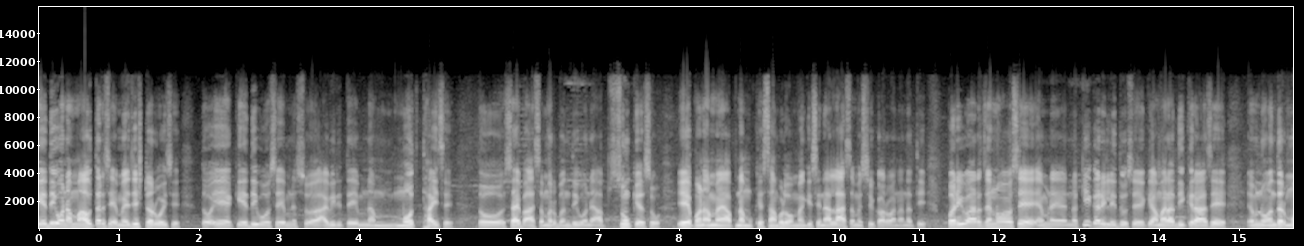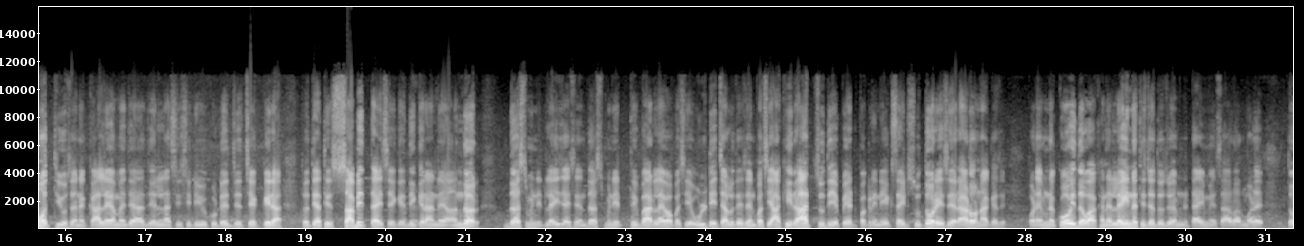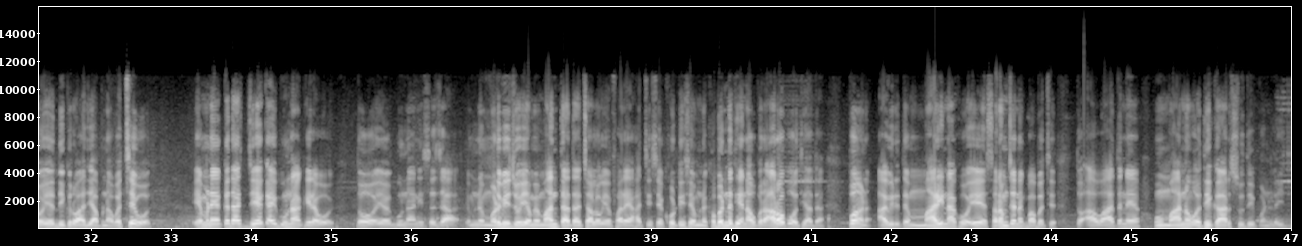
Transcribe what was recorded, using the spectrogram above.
કેદીઓના માવતર છે મેજિસ્ટર હોય છે. તો એ કેદીઓ છે, એમને આવી રીતે એમના મોત થાય છે. તો સાહેબ, આ સમરબંધીઓને આપ શું કહેશો? એ પણ અમે આપના મુખ્ય સાંભળવા માંગીએ છીએ અને આ લાશ અમે સ્વીકારવાના નથી. પરિવારજનો છે, એમણે નક્કી કરી લીધું છે કે અમારા દીકરા છે, એમનું અંદર મોત થયું છે અને કાલે અમે જ્યાં જેલના સીસીટીવી ફૂટેજ જે ચેક કર્યા, તો ત્યાંથી સાબિત થાય છે કે દીકરાને અંદર દસ મિનિટ લઈ જાય છે અને દસ મિનિટથી બહાર લાવ્યા પછી એ ઉલટી ચાલુ થાય છે અને પછી આખી રાત સુધી એ પેટ પકડીને એક સાઈડ સૂતો રહે છે, રાડો નાખે છે. પણ એમને કોઈ દવાખાને લઈ નથી જતો. જો એમને ટાઈમે સારવાર મળે, તો એ દીકરો આજે આપણા વચ્ચે હોત. એમણે કદાચ જે કાંઈ ગુના કર્યા હોય તો એ ગુનાની સજા એમને મળવી જોઈએ, અમે માનતા હતા. ચાલો એફઆરઆઈ સાચી છે, ખોટી છે, અમને ખબર નથી એના ઉપર આરોપો થયા હતા. પણ આવી રીતે મારી નાખો એ શરમજનક બાબત છે. તો આ વાતને હું માનવ અધિકાર સુધી પણ લઈ જઈશ.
